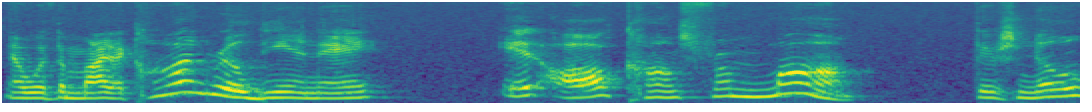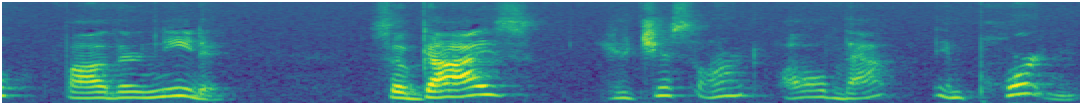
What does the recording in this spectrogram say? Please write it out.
Now, with the mitochondrial DNA, it all comes from mom. There's no father needed. So, guys, you just aren't all that important.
